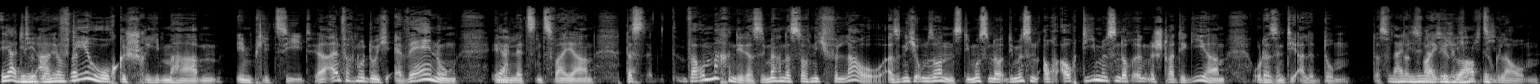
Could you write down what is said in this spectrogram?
ja, die, die AfD hochgeschrieben haben, implizit. Ja, einfach nur durch Erwähnung in ja. den letzten zwei Jahren. Das, warum machen die das? Sie machen das doch nicht für lau, also nicht umsonst. Die müssen doch, die müssen auch, auch die müssen doch irgendeine Strategie haben. Oder sind die alle dumm? Das, Nein, das die sind natürlich überhaupt nicht, zu glauben.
